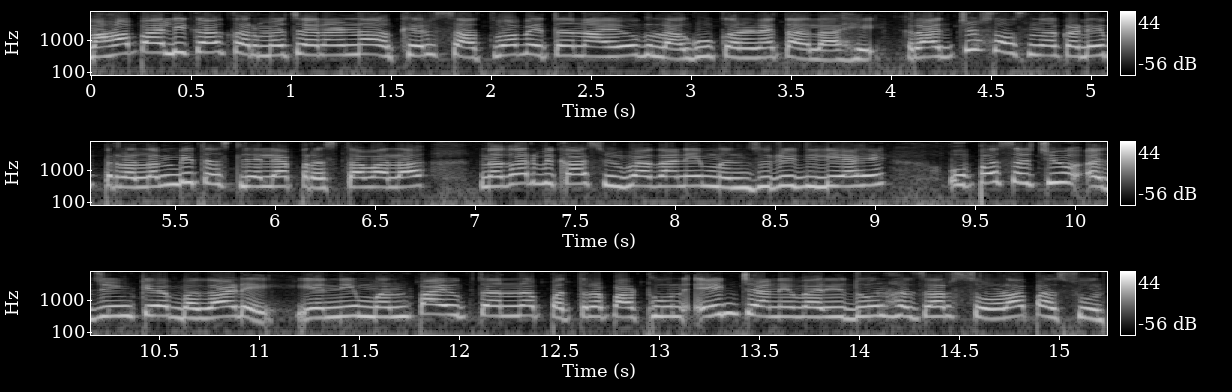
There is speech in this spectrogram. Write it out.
महापालिका कर्मचाऱ्यांना अखेर सातवा वेतन आयोग लागू करण्यात आला आहे. राज्य शासनाकडे प्रलंबित असलेल्या प्रस्तावाला नगर विकास विभागाने मंजुरी दिली आहे. उपसचिव अजिंक्य बगाडे यांनी मनपा आयुक्तांना पत्र पाठवून एक जानेवारी दोन हजार सोळा पासून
